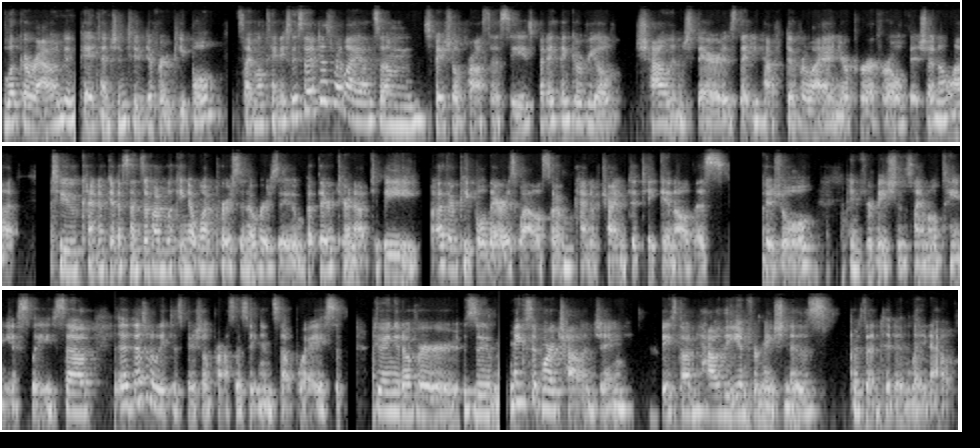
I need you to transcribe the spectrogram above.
look around and pay attention to different people simultaneously. So it does rely on some spatial processes, but I think a real challenge there is that you have to rely on your peripheral vision a lot to kind of get a sense of I'm looking at one person over Zoom, but there turn out to be other people there as well. So I'm kind of trying to take in all this visual information simultaneously. So it does relate to spatial processing in some ways. So doing it over Zoom makes it more challenging based on how the information is presented and laid out.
